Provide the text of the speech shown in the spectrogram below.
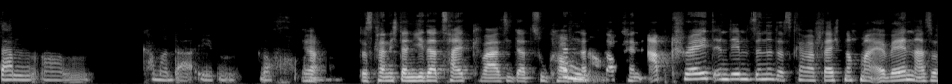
dann ähm, kann man da eben noch Ja. ähm, Das kann ich dann jederzeit quasi dazu kaufen. Das Genau. ist auch kein Upgrade in dem Sinne, das können wir vielleicht nochmal erwähnen. Also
